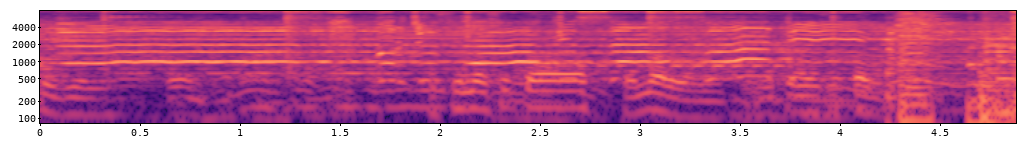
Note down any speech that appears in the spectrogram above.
Por Así no se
